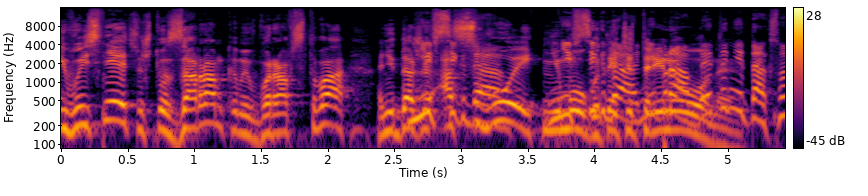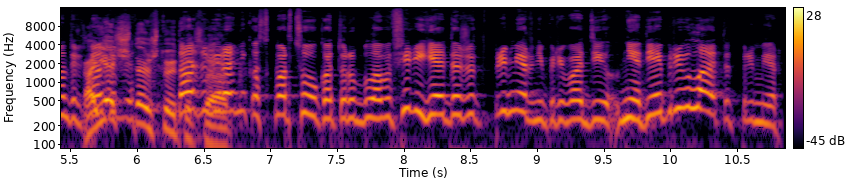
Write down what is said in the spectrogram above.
И выясняется, что за рамками воровства они даже не всегда. освоить не, могут всегда, эти неправда, триллионы. Это не так. Смотри, а я считаю, что это так. Вероника Скворцова, которая была в эфире, я ей даже этот пример не приводила. Нет, я ей привела этот пример.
